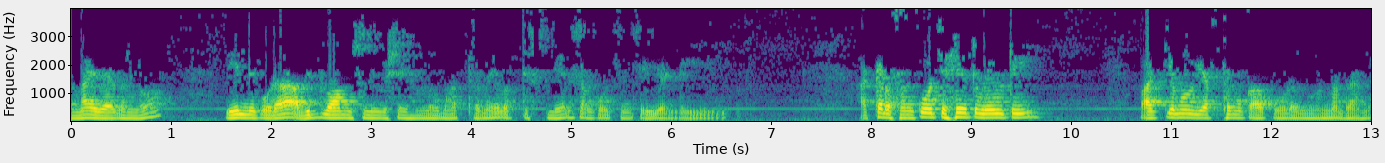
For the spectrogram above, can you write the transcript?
ఉన్నాయి వేదంలో. దీన్ని కూడా అవిద్వాంసుని విషయంలో మాత్రమే వర్తిస్తుంది అని సంకోచం చేయండి అక్కడ సంకోచహేతు ఏమిటి? వాక్యము వ్యర్థము కాకూడదు అన్న దాని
